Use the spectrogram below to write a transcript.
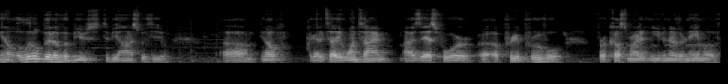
you know, a little bit of abuse, to be honest with you. Um, you know, I got to tell you, one time I was asked for a, a pre-approval for a customer I didn't even know their name of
